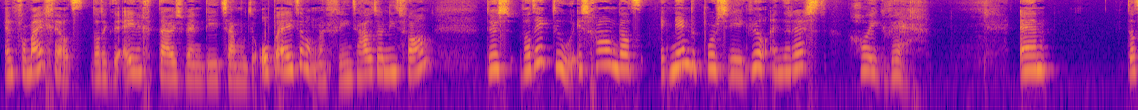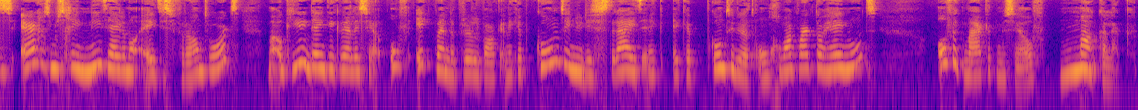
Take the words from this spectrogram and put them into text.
En voor mij geldt dat ik de enige thuis ben die het zou moeten opeten. Want mijn vriend houdt er niet van. Dus wat ik doe is gewoon dat ik neem de portie die ik wil en de rest gooi ik weg. En dat is ergens misschien niet helemaal ethisch verantwoord, Maar ook hier denk ik wel eens, ja, of ik ben de prullenbak en ik heb continu die strijd en ik, ik heb continu dat ongemak waar ik doorheen moet. Of ik maak het mezelf makkelijk.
